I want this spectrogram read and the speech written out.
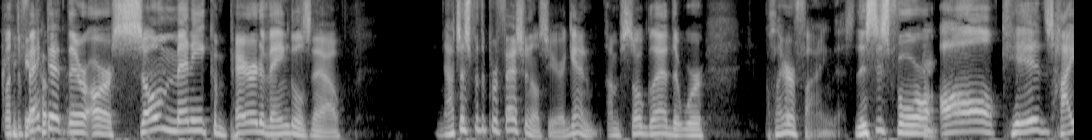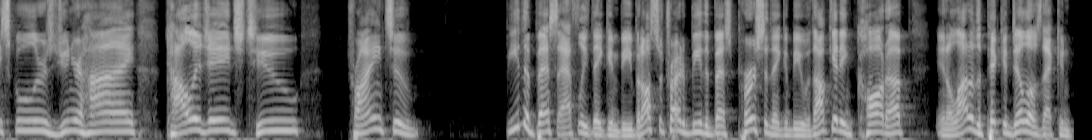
But the fact that there are so many comparative angles now, not just for the professionals here. Again, I'm so glad that we're clarifying this. This is for hmm. all kids, high schoolers, junior high, college age too, trying to be the best athlete they can be, but also try to be the best person they can be without getting caught up in a lot of the picadillos that can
